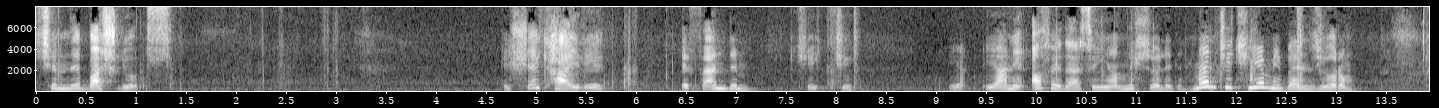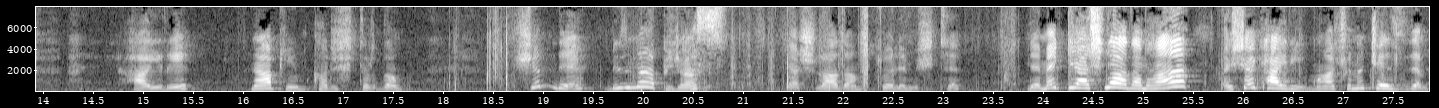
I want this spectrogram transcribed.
Şimdi başlıyoruz. Eşek Hayri efendim çiçekçi. Ya- yani affedersin yanlış söyledim. Ben çiçeğe mi benziyorum? Hayri ne yapayım karıştırdım. Şimdi biz ne yapacağız? Yaşlı adam söylemişti. Demek yaşlı adam ha? Eşek Hayri maaşını çizdim.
